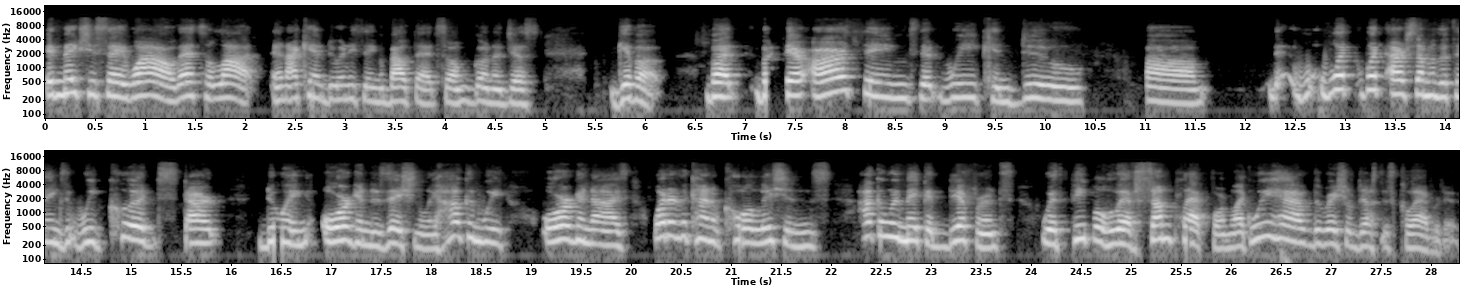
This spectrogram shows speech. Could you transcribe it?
it makes you say wow that's a lot and i can't do anything about that so i'm going to just give up but but there are things that we can do um, what what are some of the things that we could start doing organizationally? How can we organize? What are the kind of coalitions? How can we make a difference with people who have some platform? Like we have the racial justice collaborative.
